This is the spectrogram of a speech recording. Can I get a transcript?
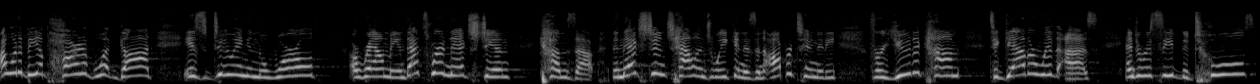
I want to be a part of what God is doing in the world around me. And that's where Next Gen comes up. The Next Gen Challenge Weekend is an opportunity for you to come together with us and to receive the tools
